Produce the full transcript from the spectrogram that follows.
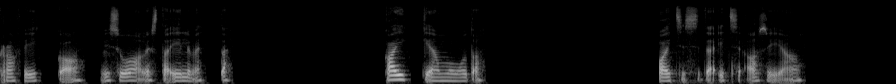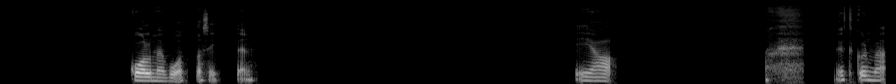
grafiikkaa, visuaalista ilmettä, kaikkea muuta, paitsi sitä itse asiaa. Kolme vuotta sitten. Ja nyt kun mä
